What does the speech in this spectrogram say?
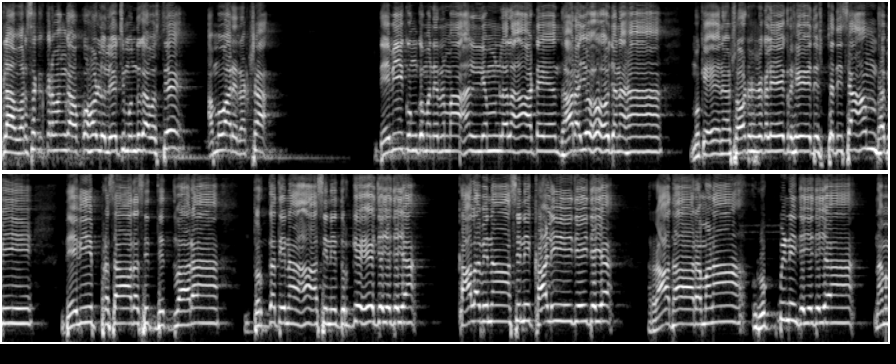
ఇట్లా వరుస క్రమంగా ఒక్కొక్కళ్ళు లేచి ముందుగా వస్తే అమ్మవారి రక్ష. దేవీ కుంకుమ నిర్మాల్యం లలాటే ధారయో జన. ముఖేన షోడశకలే గృహే దిష్ట దిశాంభవి దేవీ ప్రసాద సిద్ధి ద్వారా దుర్గతి నాశిని దుర్గే జయ జయ. కాల వినాశిని కాళీ జయ జయ. రాధారమణ రుక్మిణి జయ జయ. నమ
